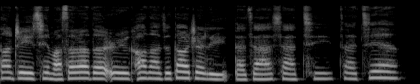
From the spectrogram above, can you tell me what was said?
那这一期马赛拉的日语课呢就到这里，大家下期再见。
